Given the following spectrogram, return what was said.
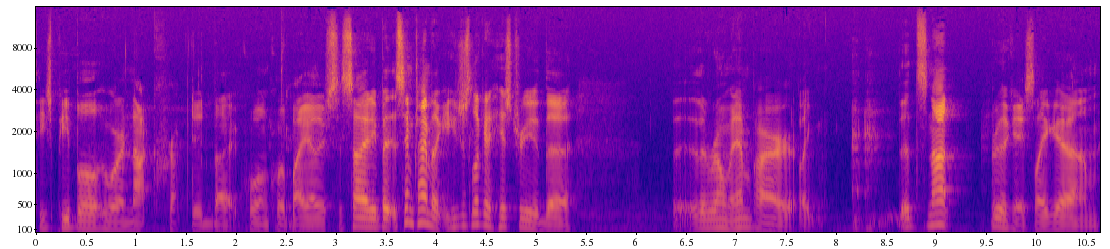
these people who are not corrupted by quote unquote by other society, but at the same time, like you just look at history of the the Roman Empire, like that's not really the case. Like um,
